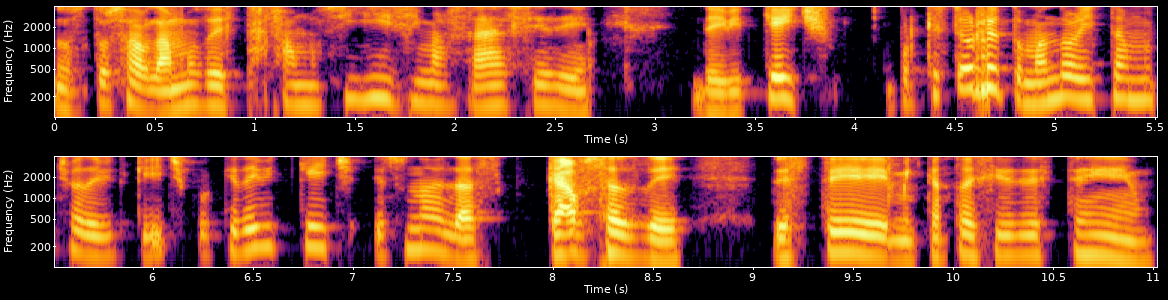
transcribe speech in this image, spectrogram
nosotros hablamos de esta famosísima frase de David Cage. ¿Por qué estoy retomando ahorita mucho a David Cage? Porque David Cage es una de las causas de, de este, me encanta decir, de este,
